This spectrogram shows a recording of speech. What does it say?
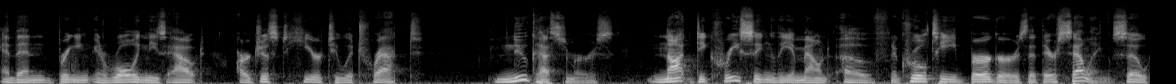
and then bringing you know rolling these out are just here to attract new customers not decreasing the amount of cruelty burgers that they're selling so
